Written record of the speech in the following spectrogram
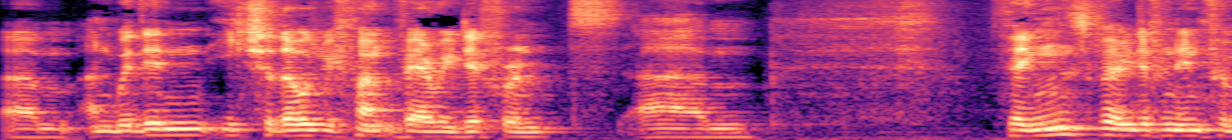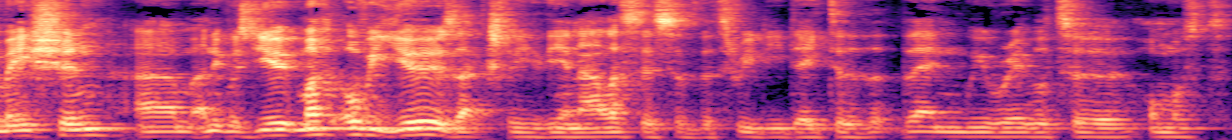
um, and within each of those, we found very different um, things, very different information. Um, and it was year, much, over years, actually, the analysis of the 3D data that then we were able to almost.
